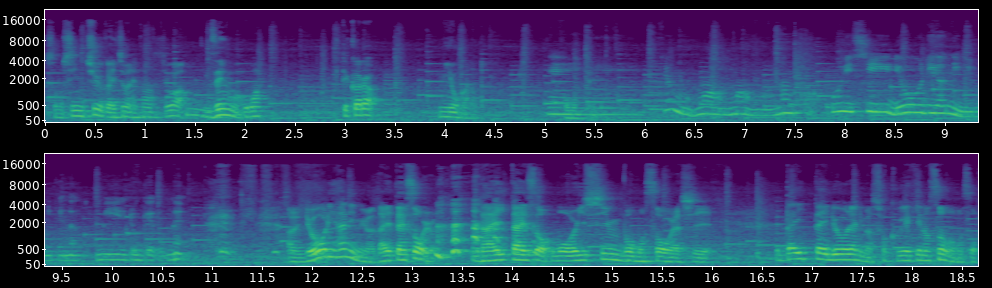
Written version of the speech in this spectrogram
その新中華一番に関してはうん。全部終わってから見ようかなと、思ってでもまあまあまあなんか美味しい料理アニメみたいな見えるけどね。あの料理アニメは大体そうよ。大体そう。もう「おいしんぼ」もそうやし大体料理アニメは「食撃の相馬」もそう。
